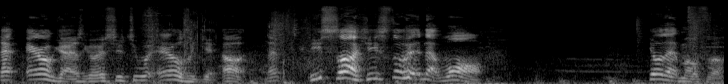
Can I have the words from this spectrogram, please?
That arrow guy's to shoot you with arrows again. Oh, that he sucks. He's still hitting that wall. Kill that mofo.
